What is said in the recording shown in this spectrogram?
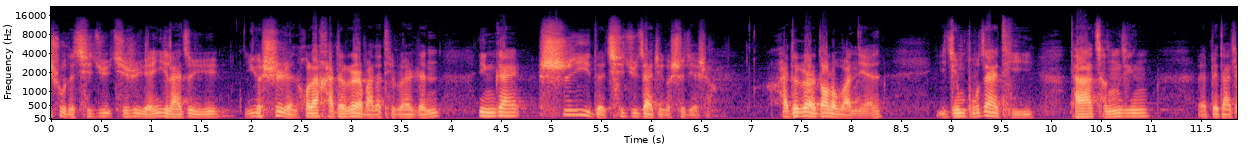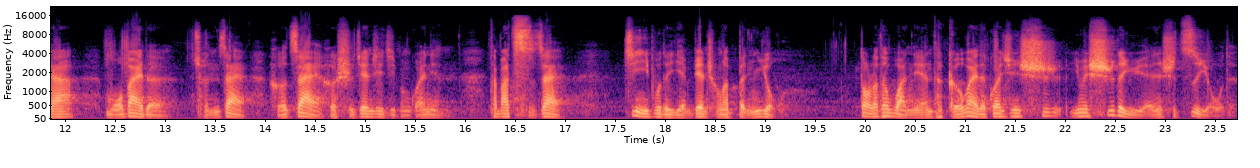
术的栖居，其实原意来自于一个诗人，后来海德格尔把它提出来，人应该诗意的栖居在这个世界上。海德格尔到了晚年。已经不再提他曾经，呃，被大家膜拜的存在和在和时间这几本观念，他把此在进一步的演变成了本有。到了他晚年，他格外的关心诗，因为诗的语言是自由的，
